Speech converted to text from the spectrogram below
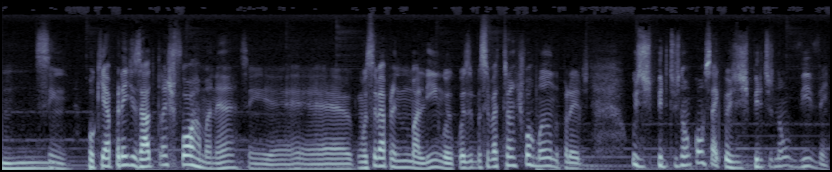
Hum. Sim, porque aprendizado transforma, né? Assim, é, é você vai aprendendo uma língua, coisa, você vai transformando para eles. Os espíritos não conseguem, porque os espíritos não vivem.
